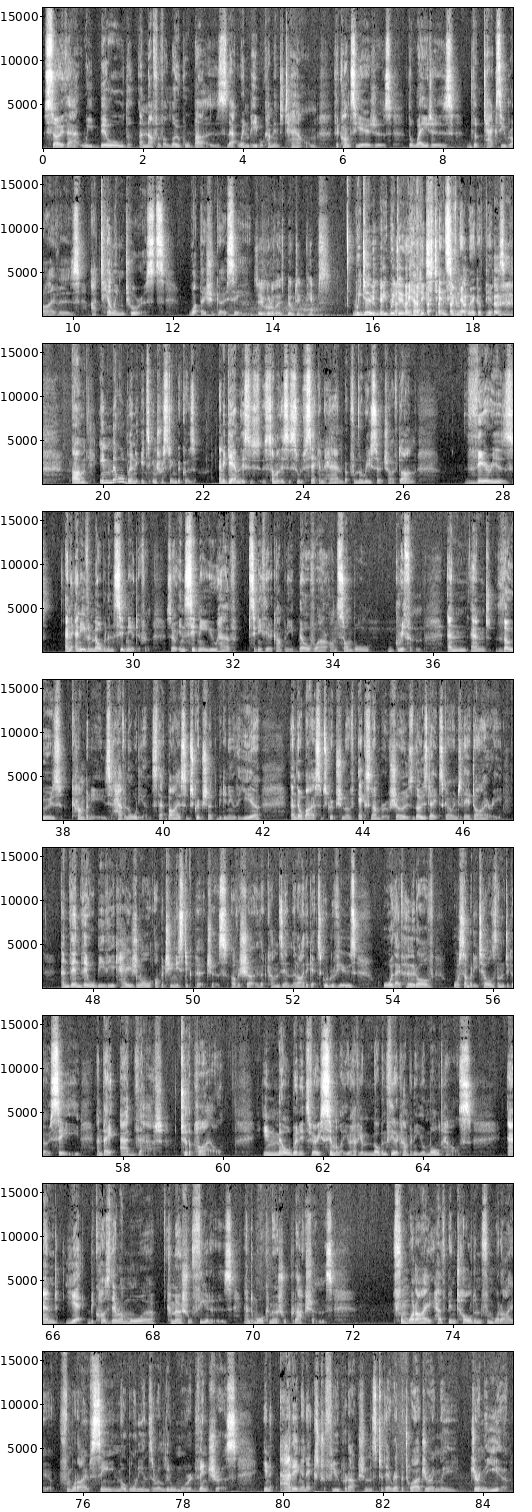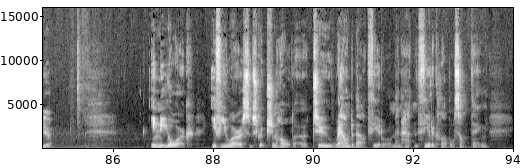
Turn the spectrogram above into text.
so that we build enough of a local buzz that when people come into town, the concierges, the waiters, the taxi drivers are telling tourists what they should go see. So you've got all those built in pimps. We do, we, we do. We have an extensive network of pimps. Um, in Melbourne, it's interesting because, and again, this is some of this is sort of second hand, but from the research I've done, there is and, and even Melbourne and Sydney are different. So in Sydney, you have Sydney Theatre Company, Belvoir, Ensemble, Griffin. And, and those companies have an audience that buy a subscription at the beginning of the year and they'll buy a subscription of X number of shows. Those dates go into their diary. And then there will be the occasional opportunistic purchase of a show that comes in that either gets good reviews or they've heard of or somebody tells them to go see, and they add that to the pile. In Melbourne, it's very similar. You have your Melbourne Theatre Company, your Malthouse, and yet because there are more commercial theatres and more commercial productions, from what I have been told and from what I from what I have seen, Melbournians are a little more adventurous in adding an extra few productions to their repertoire during the during the year. Yeah in New York, if you are a subscription holder to Roundabout Theatre or Manhattan Theatre Club or something,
